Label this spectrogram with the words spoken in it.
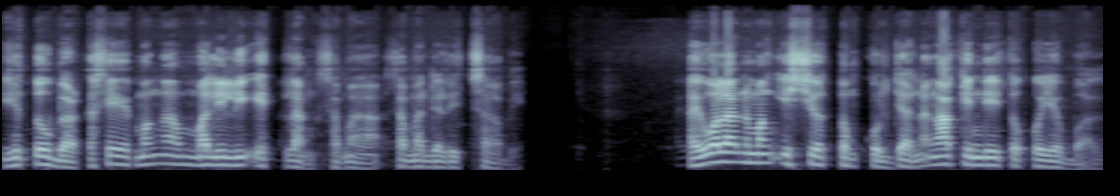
YouTuber kasi mga maliliit lang sa, ma, sa madalit sabi. Ay wala namang issue tungkol dyan. Ang akin dito, Kuya Bal,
